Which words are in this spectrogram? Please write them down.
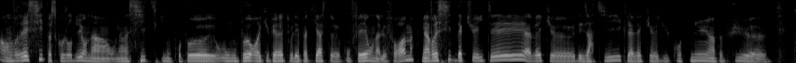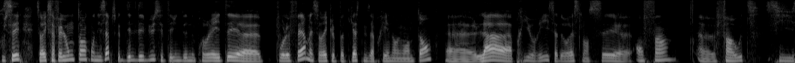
un, vrai site, parce qu'aujourd'hui, on a, on a un site qui nous propose, où on peut récupérer tous les podcasts euh, qu'on fait, on a le forum, mais un vrai site d'actualité avec des articles, avec du contenu un peu plus poussé. C'est vrai que ça fait longtemps qu'on dit ça, parce que dès le début, c'était une de nos priorités pour le faire, mais c'est vrai que le podcast nous a pris énormément de temps. là, a priori, ça devrait se lancer enfin fin août, si,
